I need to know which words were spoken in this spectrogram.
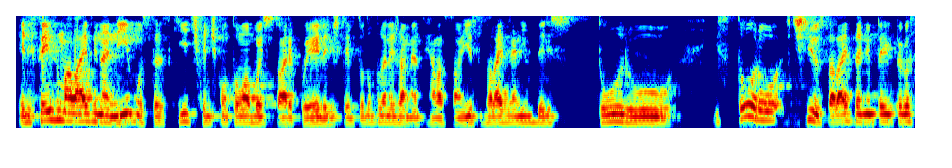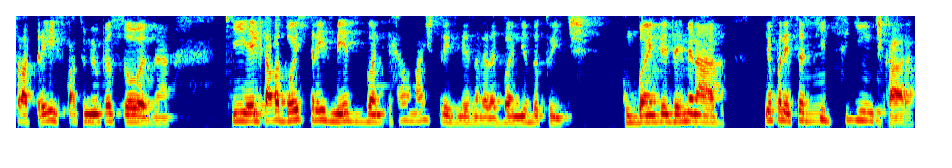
ele fez uma live na Nimo, o Sarskit, que a gente contou uma boa história com ele, a gente teve todo um planejamento em relação a isso. Essa live na Nimo dele estourou. Estourou. Tio, essa live da Nimo pegou, sei lá, 3, 4 mil pessoas, né? Que ele tava dois, três meses banido. Mais de três meses, na verdade, banido da Twitch com ban indeterminado. E eu falei, Sasuke, uhum. seguinte, cara,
